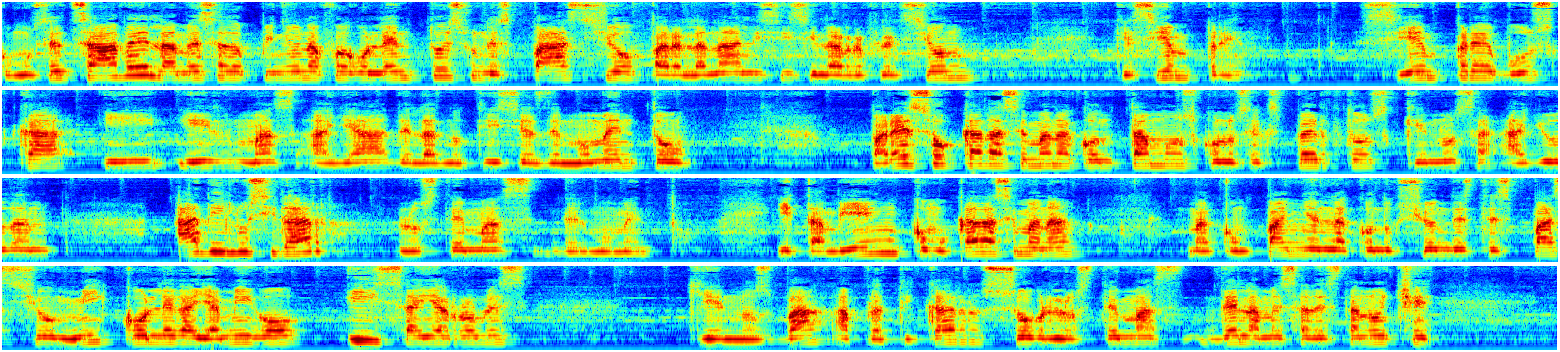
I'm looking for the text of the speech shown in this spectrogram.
Como usted sabe, la mesa de opinión a fuego lento es un espacio para el análisis y la reflexión que siempre, siempre busca ir más allá de las noticias del momento. Para eso, cada semana contamos con los expertos que nos ayudan a dilucidar los temas del momento. Y también, como cada semana, me acompaña en la conducción de este espacio mi colega y amigo Isaías Robles, quien nos va a platicar sobre los temas de la mesa de esta noche.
